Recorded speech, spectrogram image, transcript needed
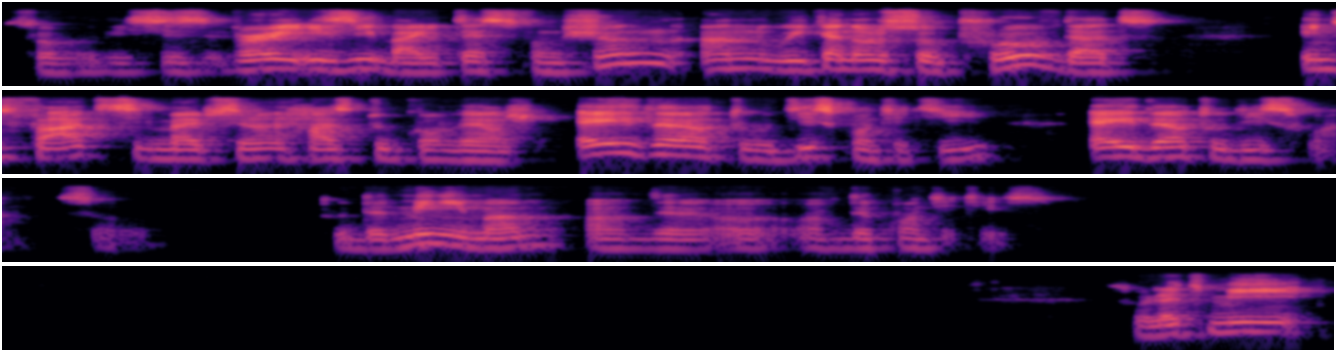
So this is very easy by test function. And we can also prove that, in fact, sigma epsilon has to converge either to this quantity, either to this one. So to the minimum of the, of the quantities. So let me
